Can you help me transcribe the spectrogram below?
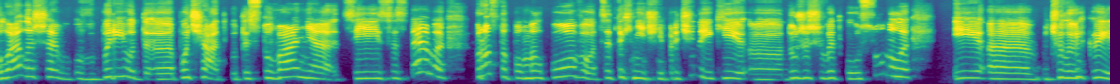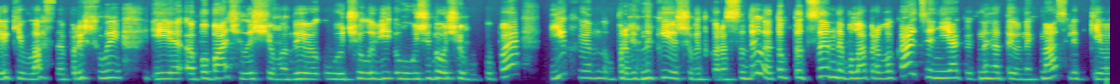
Була лише в- період е, початку тестування цієї системи, просто помилково це технічні причини, які е, дуже швидко усунули. І е, чоловіки, які власне прийшли і е, побачили, що вони у чолові у жіночому купе, їх е, ну, провідники швидко розсадили. Тобто, це не була провокація, ніяких негативних наслідків,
